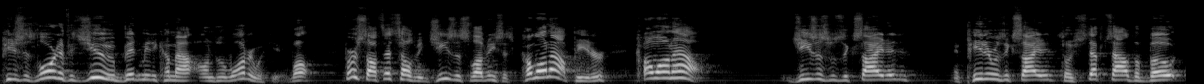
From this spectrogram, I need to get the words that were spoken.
Peter says, Lord, if it's you, bid me to come out onto the water with you. Well, first off, that tells me Jesus loved him. He says, come on out, Peter. Come on out. Jesus was excited, and Peter was excited, so he steps out of the boat,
